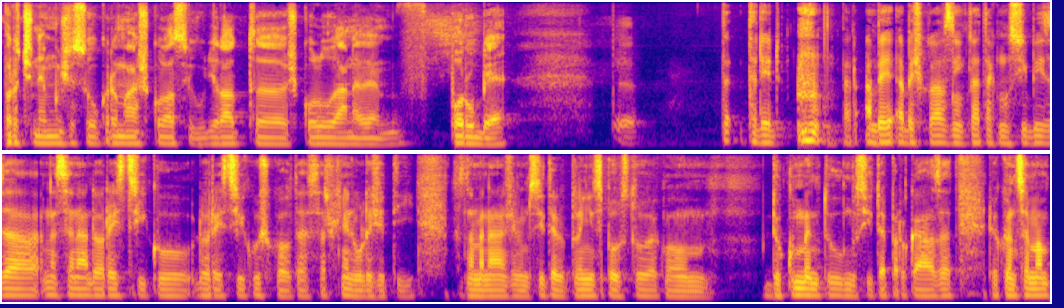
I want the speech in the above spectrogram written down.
proč nemůže soukromá škola si udělat eh, školu, já nevím, v Porubě? Tedy, aby, aby škola vznikla, tak musí být zanesena do rejstříku, do rejstříku škol. To je strašně důležitý. To znamená, že musíte vyplnit spoustu jako, dokumentů musíte prokázat. Dokonce mám,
